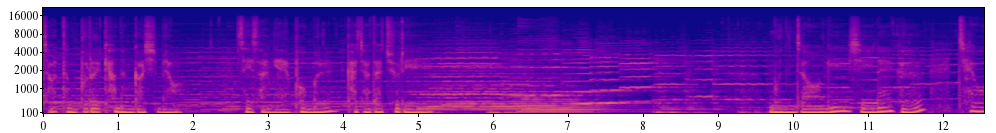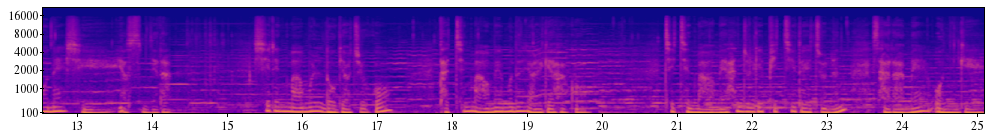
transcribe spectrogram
저 등불을 켜는 것이며 세상에 봄을 가져다 주리. 문정희 시인의 그 체온의 시였습니다. 시린 마음을 녹여주고 닫힌 마음의 문을 열게 하고 지친 마음에 한 줄기 빛이 돼주는 사람의 온기.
